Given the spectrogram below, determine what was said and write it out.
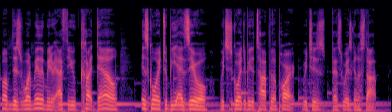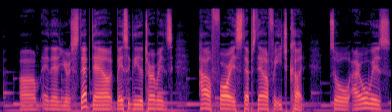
from this one millimeter after you cut down is going to be at zero which is going to be the top of the part which is that's where it's going to stop. Um, and then your step down basically determines how far it steps down for each cut. So I always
